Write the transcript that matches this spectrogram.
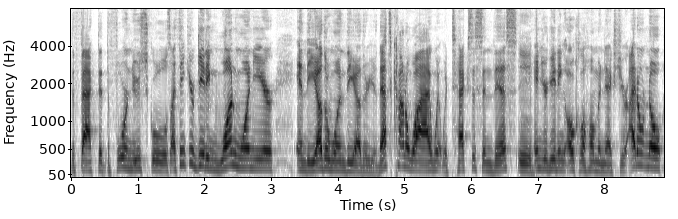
the fact that the four new schools, I think you're getting one one year and the other one the other year. That's kind of why I went with Texas in this, mm. and you're getting Oklahoma next year. I don't know.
